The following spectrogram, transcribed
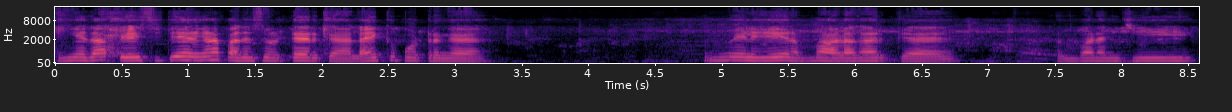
நீங்கள் எதாவது பேசிகிட்டே இருங்க நான் பதில் சொல்லிட்டே இருக்கேன். லைக்கு போட்டுருங்க. உண்மையிலேயே ரொம்ப அழகாக இருக்க. ரொம்ப நன்றி.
